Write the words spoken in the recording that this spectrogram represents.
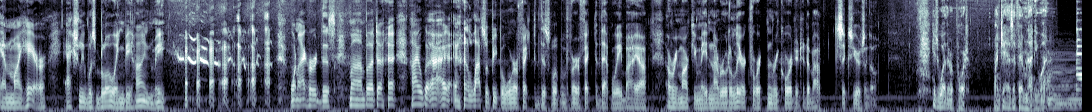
and my hair actually was blowing behind me. when I heard this, uh, but uh, I, I, lots of people were affected this were affected that way by uh, a remark you made, and I wrote a lyric for it and recorded it about six years ago. Here's weather report on Jazz FM 91.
